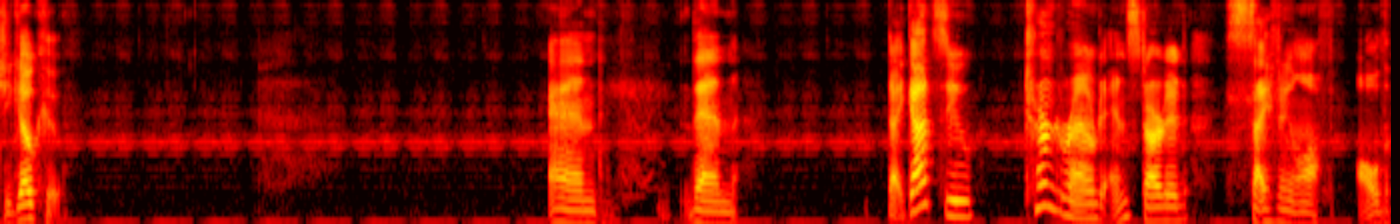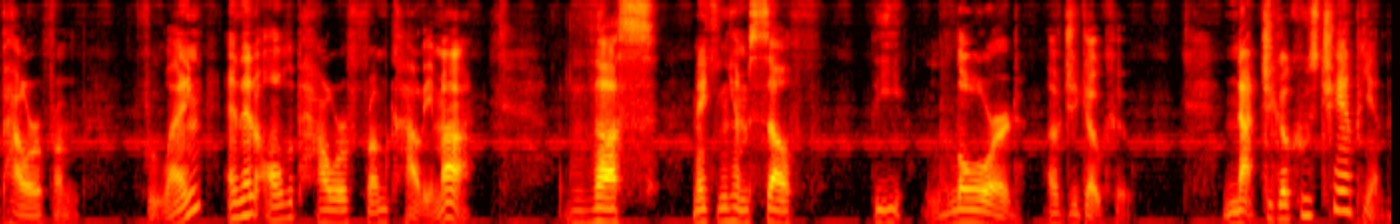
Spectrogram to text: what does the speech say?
Jigoku. And then Daigotsu turned around and started siphoning off all the power from Fu Leng, and then all the power from Kali Ma, thus making himself the Lord of Jigoku. Not Jigoku's champion,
